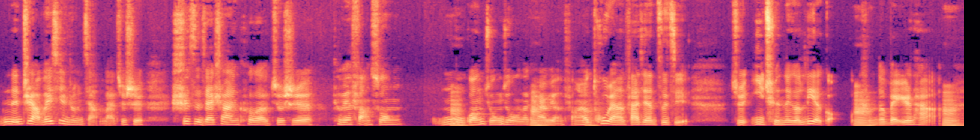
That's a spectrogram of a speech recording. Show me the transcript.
那至少微信这么讲吧，就是狮子在上一刻就是特别放松，目光炯炯的看着远方，然后突然发现自己就是一群那个猎狗什么的围着它，嗯。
